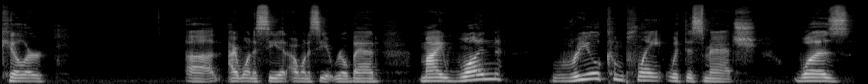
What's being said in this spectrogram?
killer. Uh, I want to see it. I want to see it real bad. My one real complaint with this match was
